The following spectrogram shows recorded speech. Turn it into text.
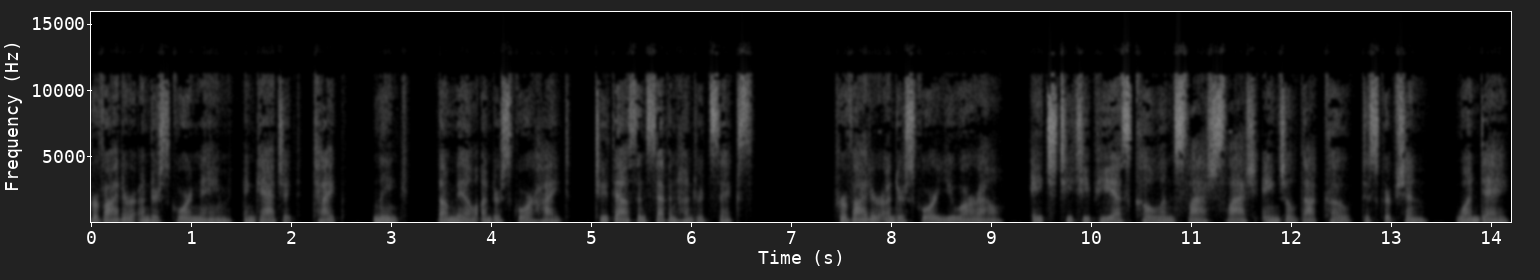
provider underscore name engadget type link thumbnail underscore height 2706 provider underscore url https colon slash slash angel.co description. One day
